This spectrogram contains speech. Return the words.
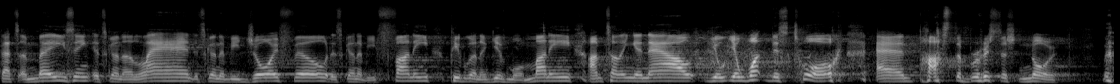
that's amazing. It's going to land. It's going to be joy filled. It's going to be funny. People are going to give more money. I'm telling you now, you, you want this talk. And Pastor Bruce says, no.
